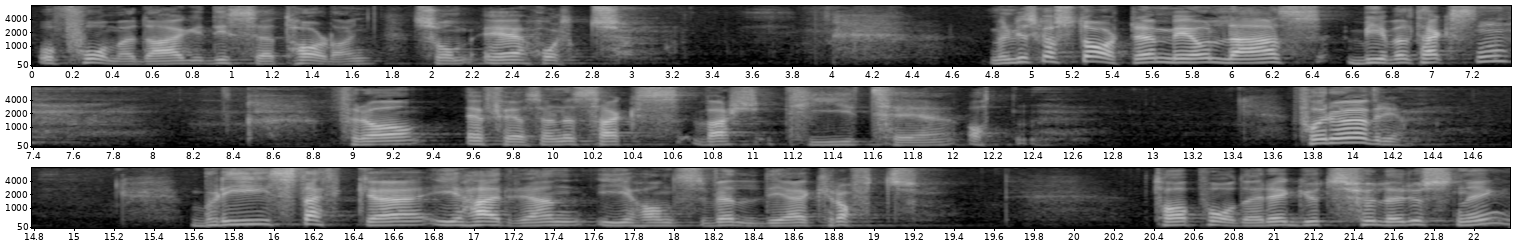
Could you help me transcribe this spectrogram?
og få med deg disse talene som er holdt. Men vi skal starte med å lese bibelteksten fra Efeserne 6, vers 10-18. For øvrig, bli sterke i Herren i Hans veldige kraft. Ta på dere Guds fulle rustning,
